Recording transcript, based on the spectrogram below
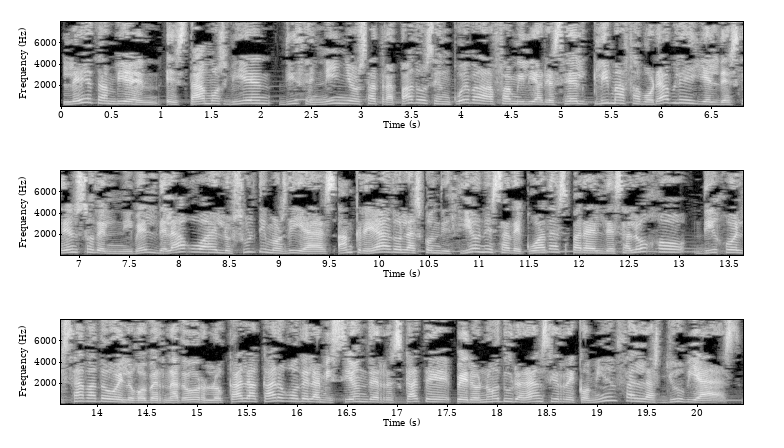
Lee también, estamos bien, dicen niños atrapados en cueva a familiares el clima favorable y el descenso del nivel del agua en los últimos días, han creado las condiciones adecuadas para el desalojo, dijo el sábado el gobernador local a cargo de la misión de rescate, pero no durarán si recomienzan las lluvias.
